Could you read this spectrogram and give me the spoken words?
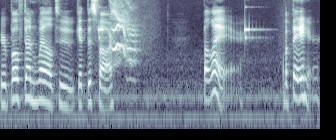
You're both done well to get this far. Belair. But bear.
